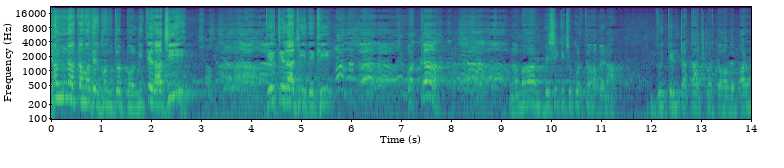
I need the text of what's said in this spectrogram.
জান্নাত আমাদের গন্তব্য, নিতে রাজি? কে কে রাজি দেখি? পাক্কা? নামান, বেশি কিছু করতে হবে না। দুই তিনটা কাজ করতে হবে, পারব?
